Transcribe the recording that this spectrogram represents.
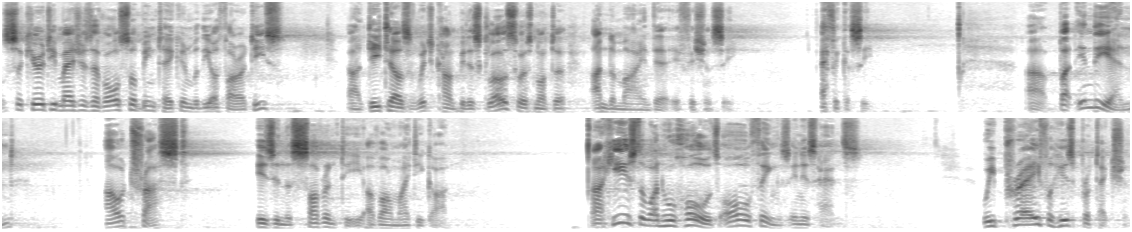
security measures have also been taken with the authorities, uh, details of which can't be disclosed so as not to undermine their efficiency, efficacy. Uh, but in the end, our trust is in the sovereignty of Almighty God. Uh, he is the one who holds all things in His hands. We pray for His protection,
